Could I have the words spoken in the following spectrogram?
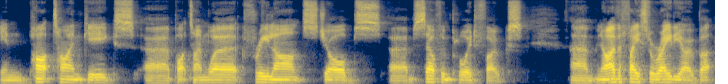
in part-time gigs, uh, part-time work, freelance jobs, um, self-employed folks. Um, you know, I have a face for radio, but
